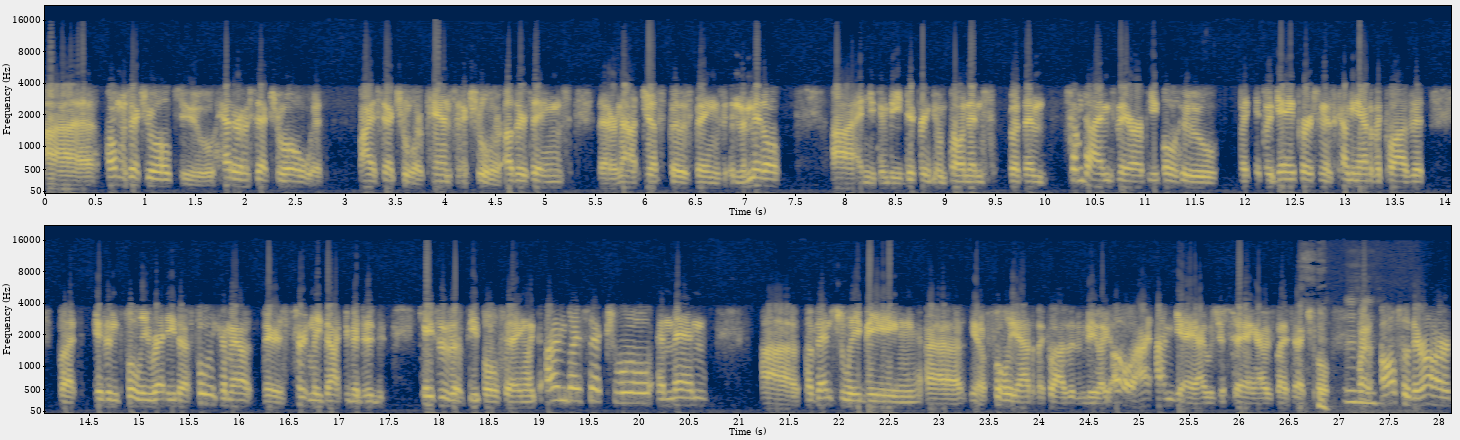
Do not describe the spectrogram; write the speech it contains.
uh, homosexual to heterosexual with bisexual or pansexual or other things that are not just those things in the middle. Uh, and you can be different components. But then sometimes there are people who, like, if a gay person is coming out of the closet but isn't fully ready to fully come out, there's certainly documented cases of people saying, like, I'm bisexual, and then uh, eventually being, uh, you know, fully out of the closet and being like, oh, I, I'm gay. I was just saying I was bisexual. But also there are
